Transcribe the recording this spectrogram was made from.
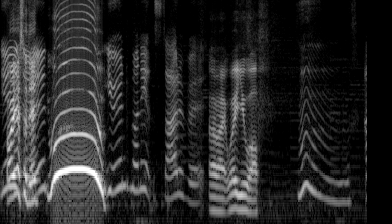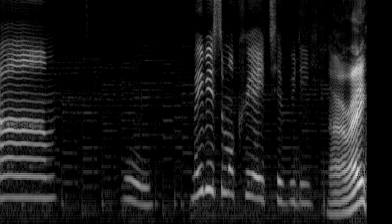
Yeah, oh yes, I did. did. Woo! You earned money at the start of it. All right, where are you off? Hmm. Um. Ooh. Maybe some more creativity. Alrighty.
